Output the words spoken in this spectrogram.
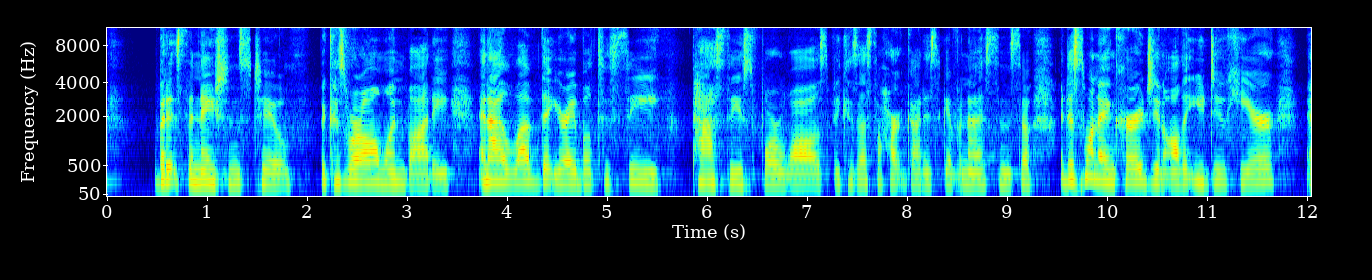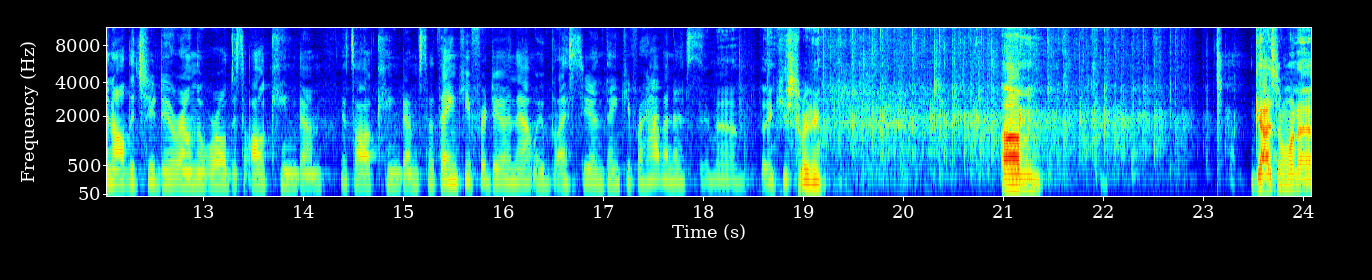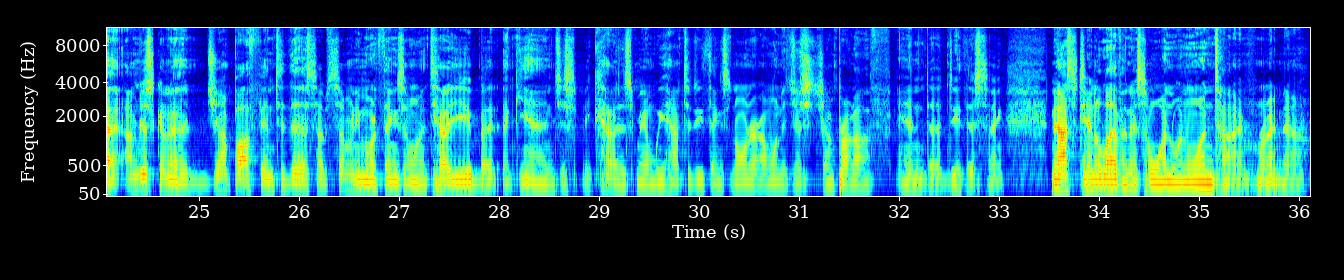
but it's the nations too, because we're all one body. And I love that you're able to see past these four walls because that's the heart God has given us. And so I just want to encourage you in all that you do here and all that you do around the world. It's all kingdom. It's all kingdom. So thank you for doing that. We bless you and thank you for having us. Amen. Thank you, sweetie. Um, guys, I want to. I'm just going to jump off into this. I have so many more things I want to tell you, but again, just because, man, we have to do things in order. I want to just jump right off and uh, do this thing. Now it's 10:11. It's a one-one-one time right now.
